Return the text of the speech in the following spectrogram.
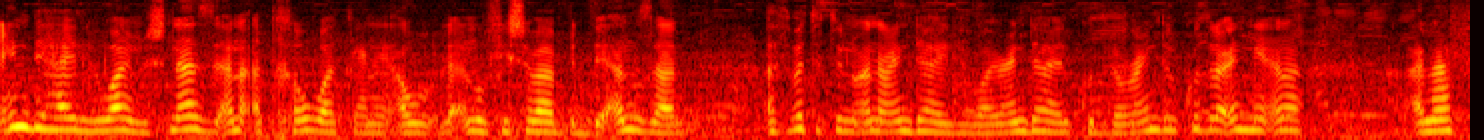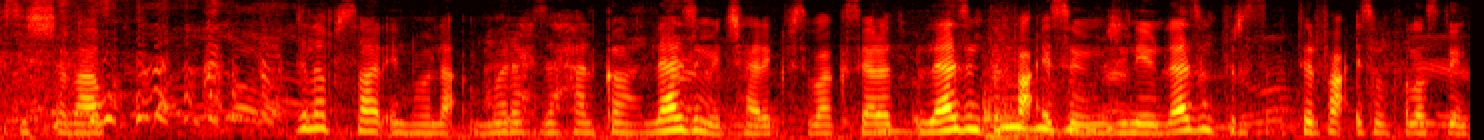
عندي هاي الهواية مش نازلة أنا أتخوت يعني أو لأنه في شباب بدي أنزل. أثبتت إنه أنا عندي هاي الهواية وعندي هاي القدرة وعندي القدرة إني أنا أنافس الشباب. اغلب صار إنه لا ما راح زي حالك لازم تشارك في سباق سيارات ولازم ترفع اسم جنين ولازم ترفع اسم فلسطين.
